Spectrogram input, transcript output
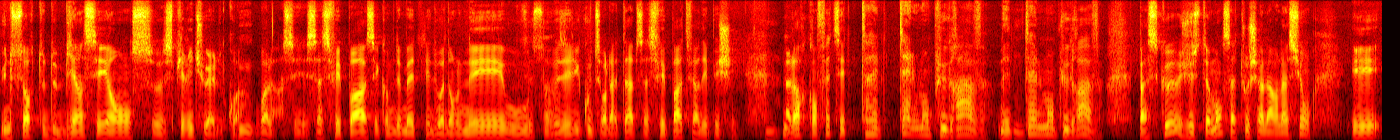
une sorte de bienséance euh, spirituelle. Quoi. Mmh. Voilà, ça se fait pas, c'est comme de mettre les doigts dans le nez ou poser les coudes sur la table, ça se fait pas de faire des péchés. Mmh. Alors qu'en fait, c'est tellement plus grave, mais tellement plus grave, parce que justement, ça touche à la relation. Et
